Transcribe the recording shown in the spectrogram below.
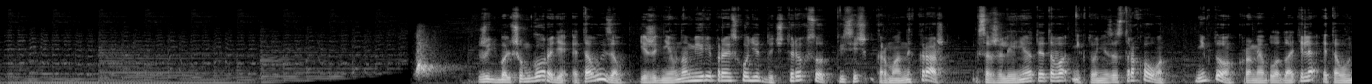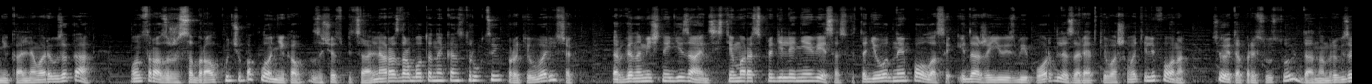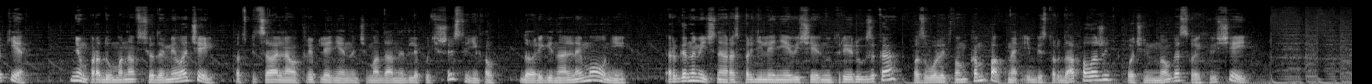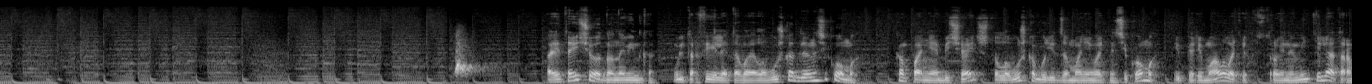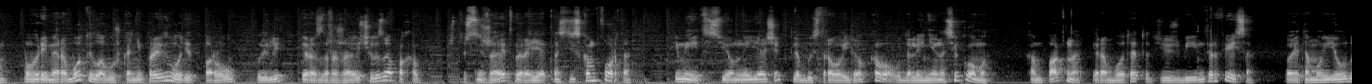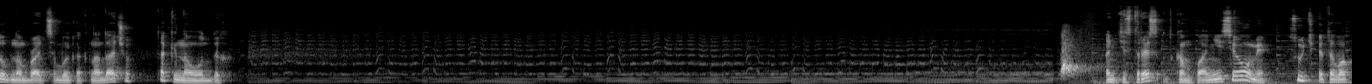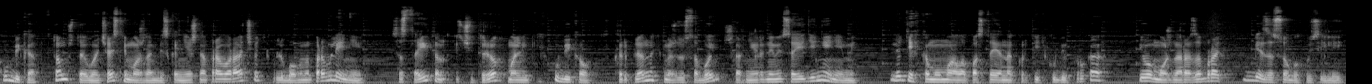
Жить в большом городе – это вызов. Ежедневно в мире происходит до 400 тысяч карманных краж. И, к сожалению, от этого никто не застрахован. Никто, кроме обладателя этого уникального рюкзака. Он сразу же собрал кучу поклонников за счет специально разработанной конструкции против воришек. Эргономичный дизайн, система распределения веса, светодиодные полосы и даже USB-порт для зарядки вашего телефона – все это присутствует в данном рюкзаке. В нем продумано все до мелочей, от специального крепления на чемоданы для путешественников до оригинальной молнии. Эргономичное распределение вещей внутри рюкзака позволит вам компактно и без труда положить очень много своих вещей. А это еще одна новинка – ультрафиолетовая ловушка для насекомых. Компания обещает, что ловушка будет заманивать насекомых и перемалывать их встроенным вентилятором. Во время работы ловушка не производит паров, пыли и раздражающих запахов, что снижает вероятность дискомфорта. Имеется съемный ящик для быстрого и легкого удаления насекомых. Компактно и работает от USB интерфейса, поэтому ее удобно брать с собой как на дачу, так и на отдых. Антистресс от компании Xiaomi. Суть этого кубика в том, что его части можно бесконечно проворачивать в любом направлении. Состоит он из четырех маленьких кубиков, скрепленных между собой шарнирными соединениями. Для тех, кому мало постоянно крутить кубик в руках, его можно разобрать без особых усилий.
